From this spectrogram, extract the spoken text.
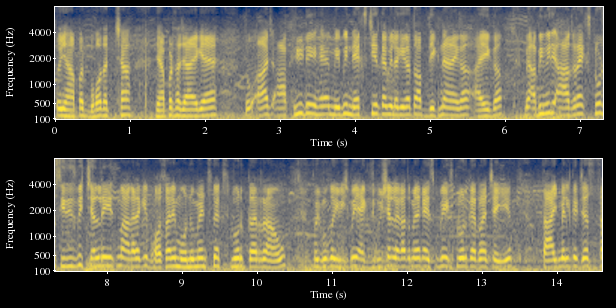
तो यहाँ पर बहुत अच्छा यहाँ पर सजाया गया है। तो आज आखिरी डे है। मे बी नेक्स्ट ईयर का भी लगेगा तो आप देखने आएगा आएगा। मैं अभी मेरी आगरा एक्सप्लोर सीरीज़ भी चल रही है। इसमें आगरा के बहुत सारे मोनूमेंट्स को एक्सप्लोर कर रहा हूँ। तो मेरे को बीच में एग्जीबिशन लगा तो मैंने कहा इसको भी एक्सप्लोर करना चाहिए। ताजमहल के जस्ट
